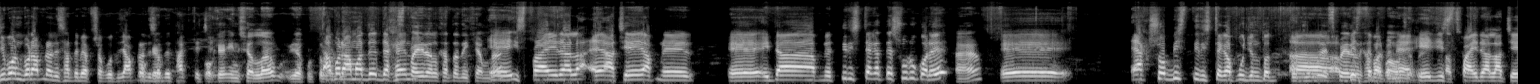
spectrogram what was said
জীবন ভর আপনাদের সাথে ব্যবসা করতে চাই আপনাদের সাথে থাকতে চাই। ওকে ইনশাআল্লাহ করতে তারপর আমাদের দেখেন স্পাইরাল খাতা দেখি আমরা। স্পাইরাল আছে আপনার এটা আপনার তিরিশ টাকাতে শুরু করে হ্যাঁ একশো বিশ তিরিশ টাকা পর্যন্ত হ্যাঁ যাবে। এই যে আচ্ছা। স্পাইরাল আছে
